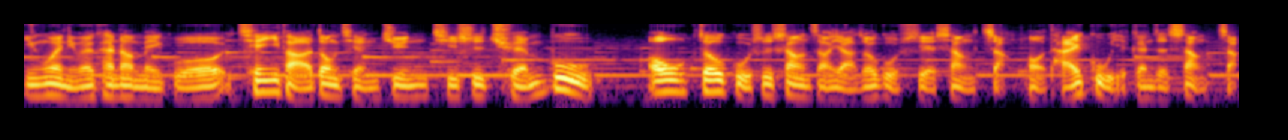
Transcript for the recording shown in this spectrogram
因为你会看到美国牵一发而动全军，其实全部。欧洲股市上涨，亚洲股市也上涨，哦，台股也跟着上涨，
